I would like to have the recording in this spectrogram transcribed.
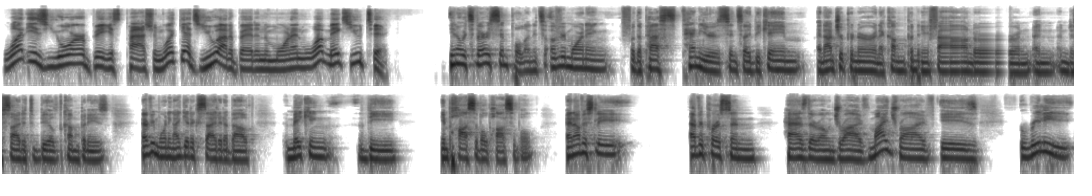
What is your biggest passion? What gets you out of bed in the morning? What makes you tick? You know, it's very simple. And it's every morning for the past 10 years since I became an entrepreneur and a company founder and, and, and decided to build companies. Every morning I get excited about making the impossible possible. And obviously, every person has their own drive. My drive is really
